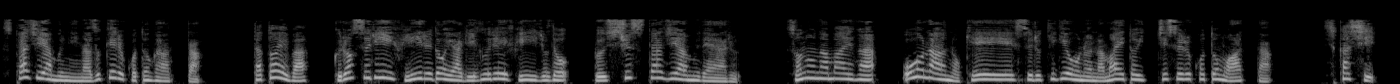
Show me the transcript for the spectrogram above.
スタジアムに名付けることがあった。例えば、クロスリーフィールドやリグレーフィールド、ブッシュスタジアムである。その名前がオーナーの経営する企業の名前と一致することもあった。しかし、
